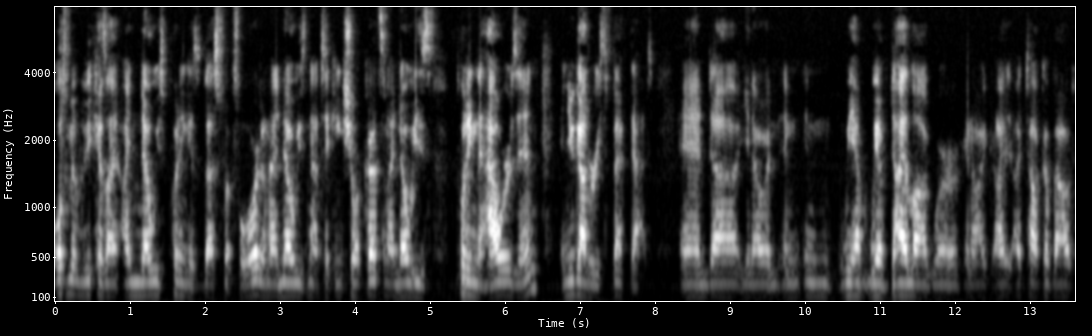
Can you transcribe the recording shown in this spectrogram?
ultimately, because I, I know he's putting his best foot forward, and I know he's not taking shortcuts, and I know he's putting the hours in, and you got to respect that and uh, you know, and, and, and we have we have dialogue where you know I, I, I, talk about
